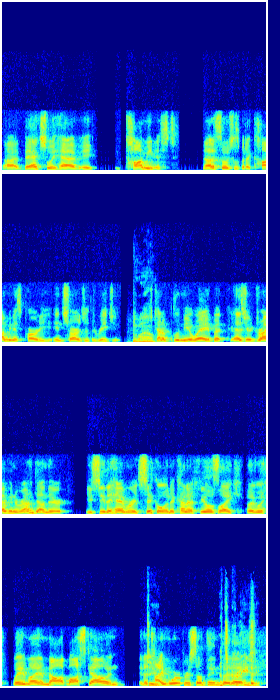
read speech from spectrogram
uh, they actually have a communist, not a socialist, but a communist party in charge of the region. Wow. Which kind of blew me away. But as you're driving around down there, you see the hammer and sickle, and it kind of feels like, wait, wait am I in Moscow? And in a Dude, time warp or something. That's but, uh.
